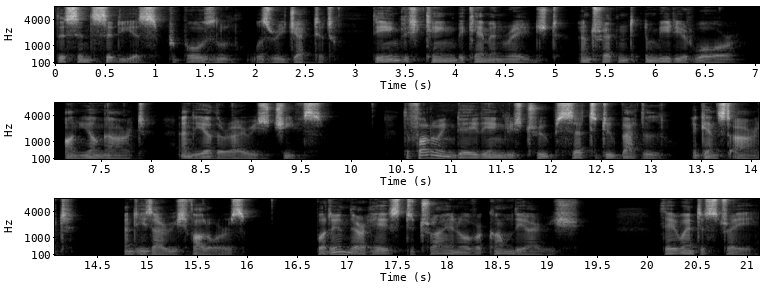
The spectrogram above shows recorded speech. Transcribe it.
This insidious proposal was rejected. The English king became enraged and threatened immediate war on young Art and the other Irish chiefs. The following day, the English troops set to do battle against Art and his Irish followers. But in their haste to try and overcome the Irish, they went astray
